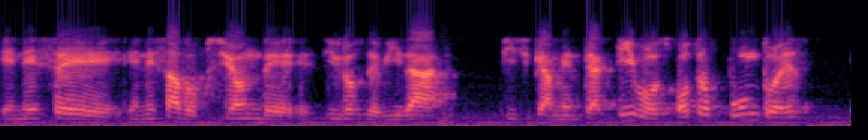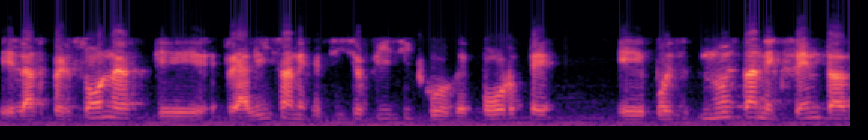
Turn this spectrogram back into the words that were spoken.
en, ese, en esa adopción de estilos de vida físicamente activos. Otro punto es las personas que realizan ejercicio físico, deporte, eh, pues no están exentas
